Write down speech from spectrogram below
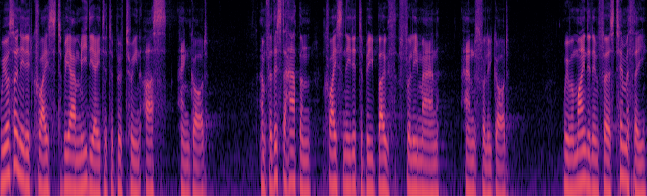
We also needed Christ to be our mediator to between us and God. And for this to happen, Christ needed to be both fully man and fully God. We're reminded in 1 Timothy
